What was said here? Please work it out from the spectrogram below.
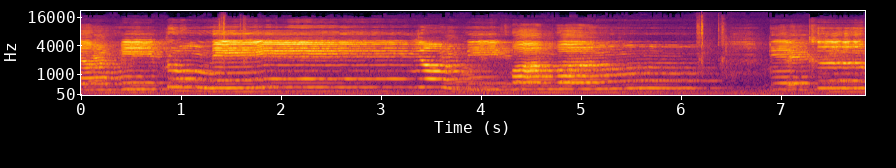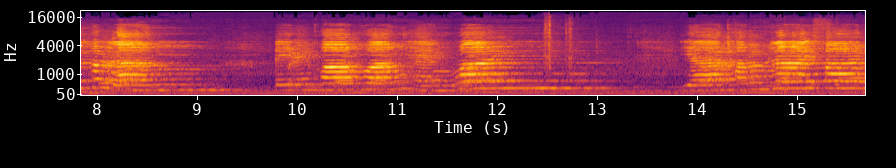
ยังมีพรุ่งนี้ ย่อมมีความหวัง เด็กคือพลัง เป็นความหวังแห่งวัน อย่าทำลายฝัน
